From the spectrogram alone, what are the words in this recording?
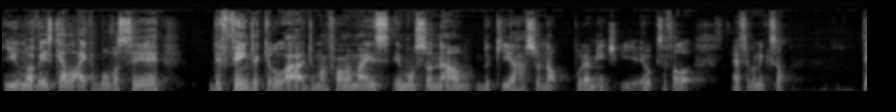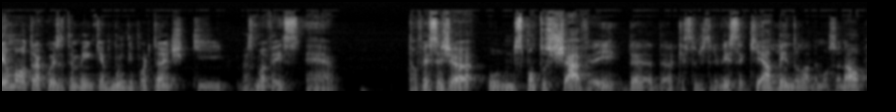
E uma vez que é likable, você defende aquilo lá de uma forma mais emocional do que racional puramente. E é o que você falou, essa conexão. Tem uma outra coisa também que é muito importante, que, mais uma vez, é, talvez seja um dos pontos-chave aí da, da questão de entrevista, que é além do lado emocional,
